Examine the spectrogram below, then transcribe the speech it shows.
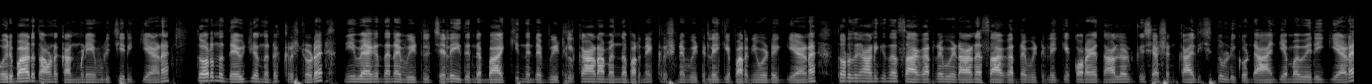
ഒരുപാട് തവണ കൺമണിയെ വിളിച്ചിരിക്കുകയാണ്. തുടർന്ന് ദേവ്ജി വന്നിട്ട് കൃഷ്ണോട് നീ വേഗം തന്നെ വീട്ടിൽ ചെല്ല്. ഇതിന്റെ ബാക്കി നിന്റെ വീട്ടിൽ കാണാമെന്ന് പറഞ്ഞ് കൃഷ്ണ വീട്ടിലേക്ക് പറഞ്ഞു വിടുകയാണ്. തുടർന്ന് കാണിക്കുന്ന സാഗറിന്റെ വീടാണ്. സാഗറിന്റെ വീട്ടിലേക്ക് കുറേ നാളുകൾക്ക് ശേഷം കലിച്ചു തുള്ളിക്കൊണ്ട് ആന്റിയമ്മ വരികയാണ്.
